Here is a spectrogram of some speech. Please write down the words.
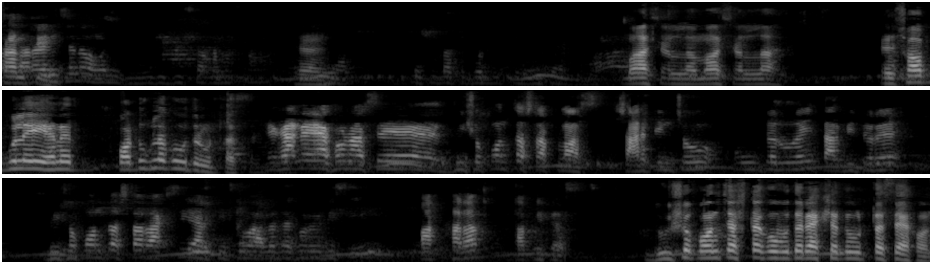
শান্তি। হ্যাঁ। মাশাল্লাহ মাশাল্লাহ সবগুলোই এখানে কতগুলো কবুতর উঠতেছে? এখানে এখন আছে দুইশো পঞ্চাশটা প্লাস সাড়ে তিনশো কবুতর উড়াই তার ভিতরে দুইশো পঞ্চাশটা রাখছি আর কিছু আলাদা করে দিছি পাক খারাপ ভিতরে দুইশো পঞ্চাশটা কবুতর একসাথে উঠতেছে এখন?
